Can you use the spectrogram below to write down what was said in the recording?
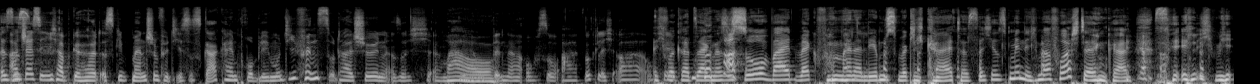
Es Aber Jessie, ich habe gehört, es gibt Menschen, für die ist es gar kein Problem und die finden es total schön. Also ich ähm, wow. bin da auch so, ah, wirklich, ah, okay. Ich wollte gerade sagen, das ist so weit weg von meiner Lebenswirklichkeit Zeit, dass ich es mir nicht mal vorstellen kann. Ja. Ähnlich wie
